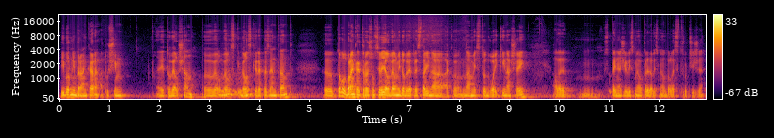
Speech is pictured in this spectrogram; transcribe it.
výborný brankár a tuším, je to Velšan, veľ, veľský, veľský reprezentant. E, to bol brankár, ktorého som si vedel veľmi dobre predstaviť na, ako, na miesto dvojky našej ale mm, speňažili sme ho, predali sme ho do Lestru, čiže...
